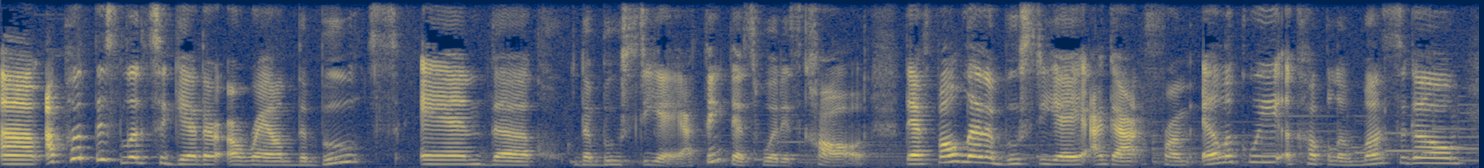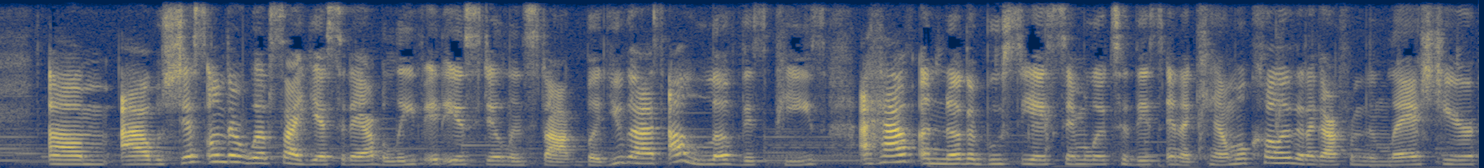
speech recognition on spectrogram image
um, I put this look together around the boots and the the bustier. I think that's what it's called. That faux leather bustier I got from Eloquii a couple of months ago. Um, I was just on their website yesterday. I believe it is still in stock. But you guys, I love this piece. I have another bustier similar to this in a camel color that I got from them last year.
